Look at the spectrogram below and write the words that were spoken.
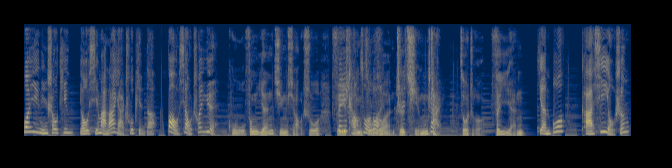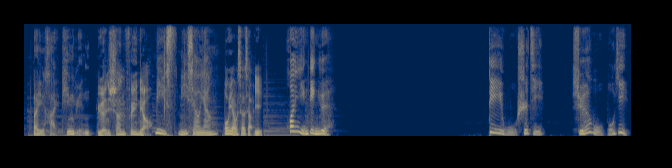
欢迎您收听由喜马拉雅出品的《爆笑穿越古风言情小说《非常作乱之情债》，作者飞檐，演播卡西有声，北海听云，远山飞鸟，Miss 米小羊，欧阳小小易，欢迎订阅。第五十集。学武不易，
